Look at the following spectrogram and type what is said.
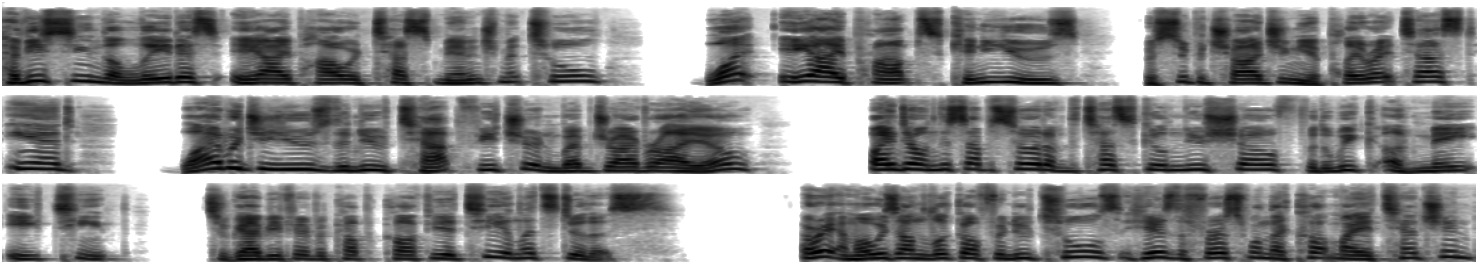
Have you seen the latest AI powered test management tool? What AI prompts can you use for supercharging your Playwright test? And why would you use the new tap feature in WebDriver IO? Find out in this episode of the Test Guild News Show for the week of May 18th. So grab your favorite cup of coffee or tea and let's do this. All right, I'm always on the lookout for new tools. Here's the first one that caught my attention.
